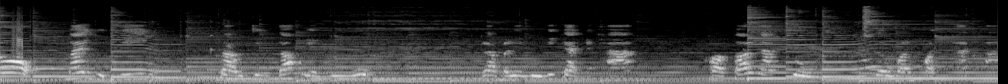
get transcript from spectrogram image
โลก ไม่หยุดนิ่ง เราจึงต้องเรียนรู้ เรามาเรียนรู้ด้วยกันนะคะ ขอต้อนรับสู่เกอร์วันพอดแคสต์ค่ะ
